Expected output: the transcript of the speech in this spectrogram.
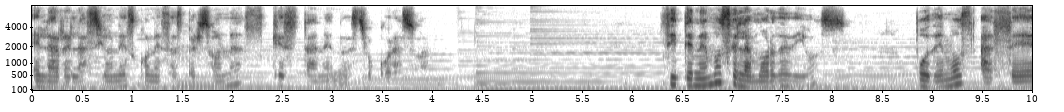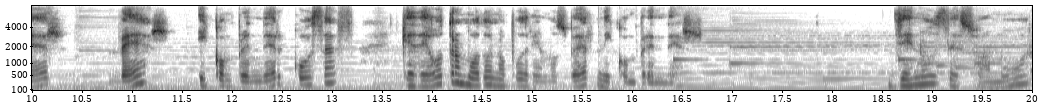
en las relaciones con esas personas que están en nuestro corazón. Si tenemos el amor de Dios, podemos hacer, ver y comprender cosas que de otro modo no podríamos ver ni comprender. Llenos de su amor,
